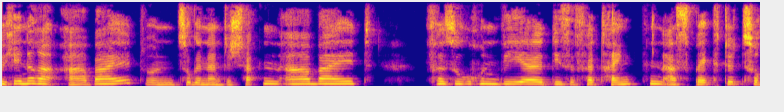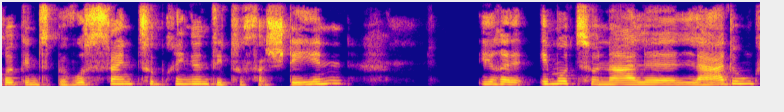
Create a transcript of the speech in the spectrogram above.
Durch innere Arbeit und sogenannte Schattenarbeit versuchen wir, diese verdrängten Aspekte zurück ins Bewusstsein zu bringen, sie zu verstehen, ihre emotionale Ladung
